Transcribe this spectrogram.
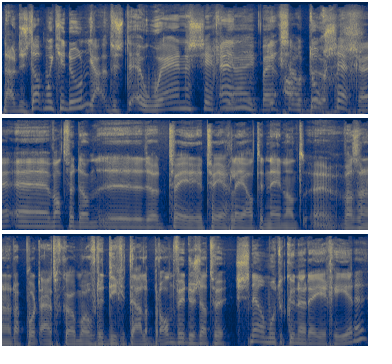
Nou, dus dat moet je doen. Ja, dus de awareness zeg En jij bij ik zou alle toch burgers. zeggen, eh, wat we dan eh, twee, twee jaar geleden hadden in Nederland, eh, was er een rapport uitgekomen over de digitale brandweer. Dus dat we snel moeten kunnen reageren.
